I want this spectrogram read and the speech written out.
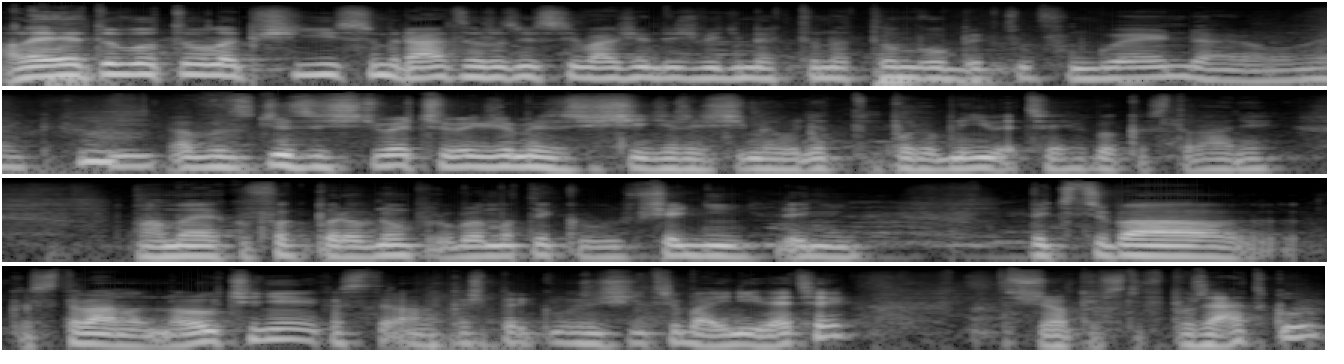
Ale je to o to lepší, jsem rád, hrozně si vážím, když vidím, jak to na tom objektu funguje jinde. No. Jak, hmm. A prostě zjišťuje člověk, že my všichni řešíme hodně podobné věci, jako kasteláni. Máme jako fakt podobnou problematiku, všední, denní. Byť třeba kastelán na Loučeně, kastelán na Kašperku řeší třeba jiné věci, což je naprosto v pořádku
